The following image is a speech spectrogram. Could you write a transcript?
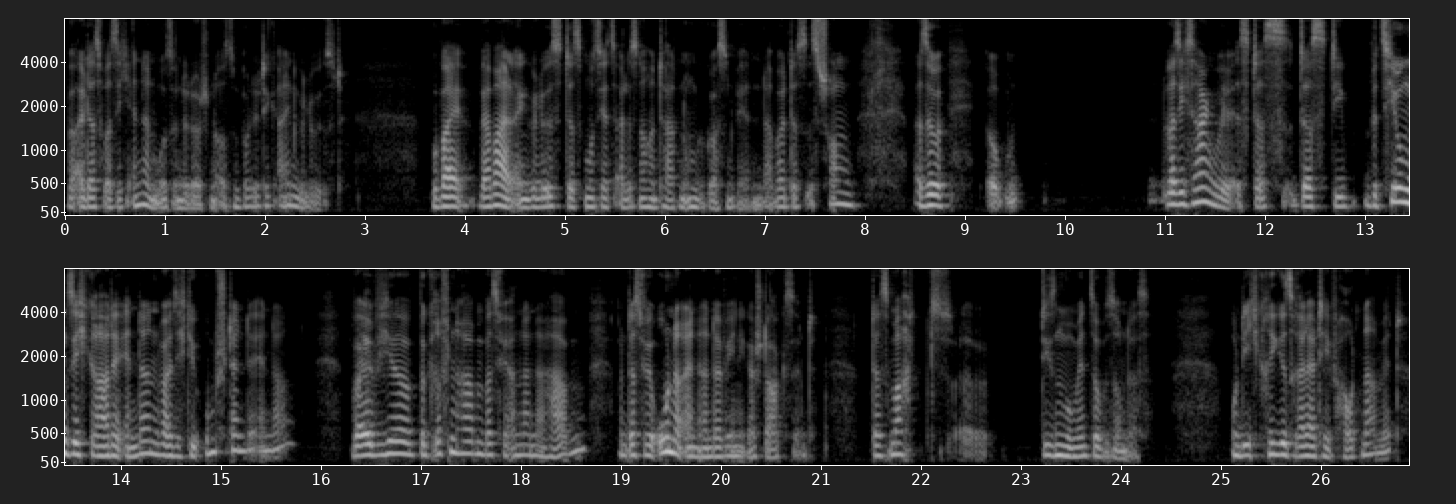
über all das, was sich ändern muss in der deutschen Außenpolitik, eingelöst. Wobei, verbal eingelöst, das muss jetzt alles noch in Taten umgegossen werden. Aber das ist schon, also was ich sagen will, ist, dass, dass die Beziehungen sich gerade ändern, weil sich die Umstände ändern, weil wir begriffen haben, was wir aneinander haben und dass wir ohne einander weniger stark sind. Das macht äh, diesen Moment so besonders. Und ich kriege es relativ hautnah mit.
